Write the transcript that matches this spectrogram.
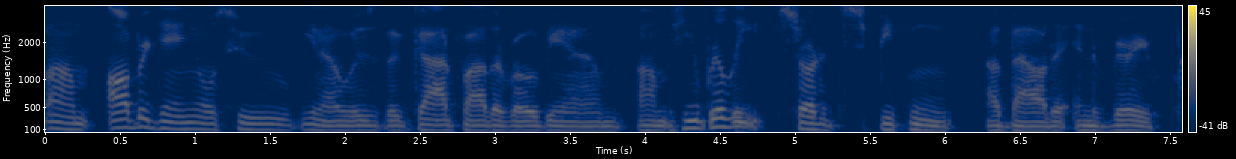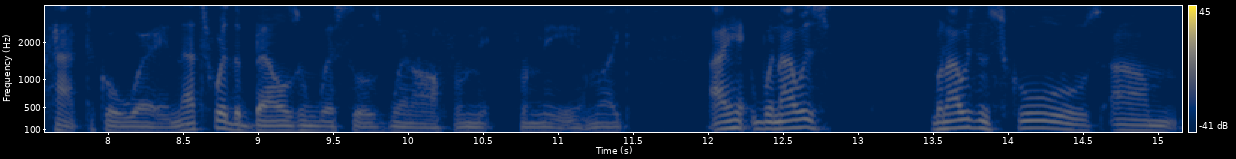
um, Aubrey Daniels, who you know is the godfather of OBM, um, he really started speaking about it in a very practical way, and that's where the bells and whistles went off for me. For me, I'm like, I when I was when I was in schools, um,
